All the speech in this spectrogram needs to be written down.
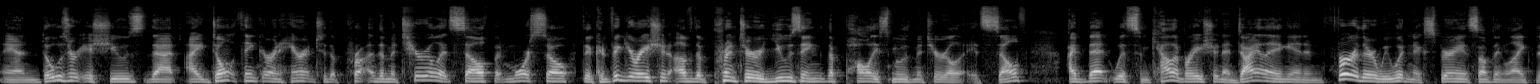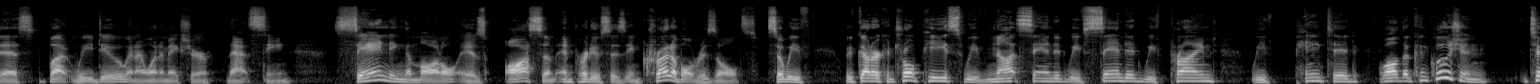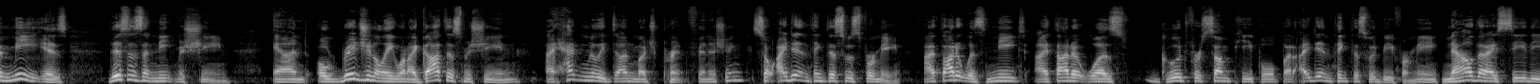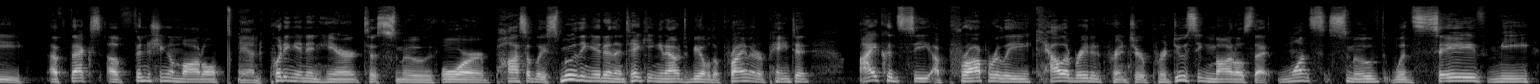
And those are issues that I don't think are inherent to the, the material itself, but more so the configuration of the printer using the polysmooth material itself. I bet with some calibration and dialing in and further, we wouldn't experience something like this, but we do, and I wanna make sure that's seen. Sanding the model is awesome and produces incredible results. So we've, we've got our control piece, we've not sanded, we've sanded, we've primed, we've painted. Well, the conclusion to me is this is a neat machine. And originally when I got this machine, I hadn't really done much print finishing, so I didn't think this was for me. I thought it was neat, I thought it was good for some people, but I didn't think this would be for me. Now that I see the effects of finishing a model and putting it in here to smooth, or possibly smoothing it and then taking it out to be able to prime it or paint it, I could see a properly calibrated printer producing models that once smoothed would save me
